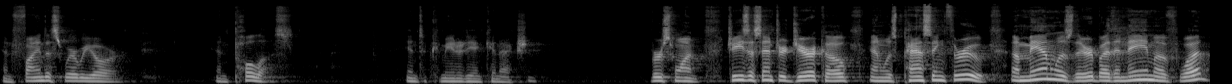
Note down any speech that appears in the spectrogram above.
and find us where we are and pull us into community and connection. Verse 1 Jesus entered Jericho and was passing through. A man was there by the name of what?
